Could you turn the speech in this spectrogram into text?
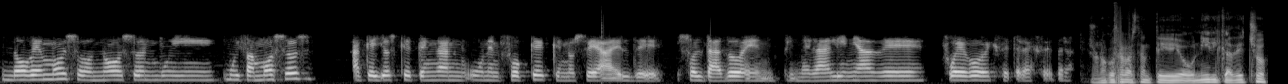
no vemos o no son muy, muy famosos aquellos que tengan un enfoque que no sea el de soldado en primera línea de, fuego, etcétera, etcétera. Es una cosa bastante onírica. De hecho,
